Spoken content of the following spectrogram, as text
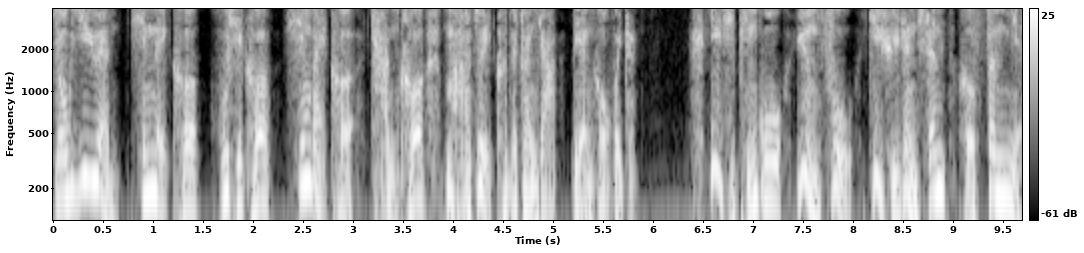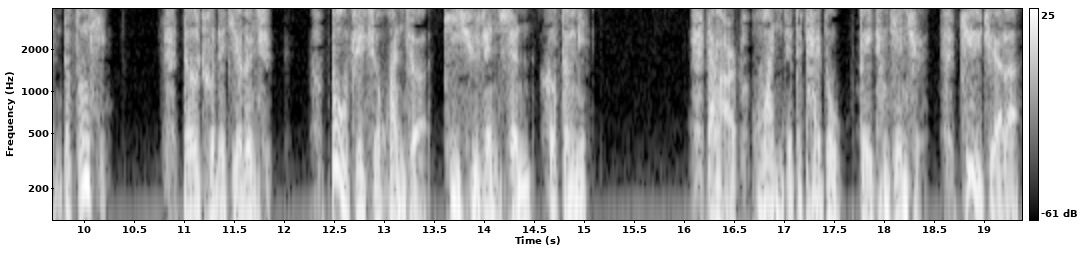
由医院心内科、呼吸科、心外科、产科、麻醉科的专家联合会诊，一起评估孕妇继续妊娠和分娩的风险。得出的结论是，不支持患者继续妊娠和分娩。然而，患者的态度非常坚决，拒绝了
